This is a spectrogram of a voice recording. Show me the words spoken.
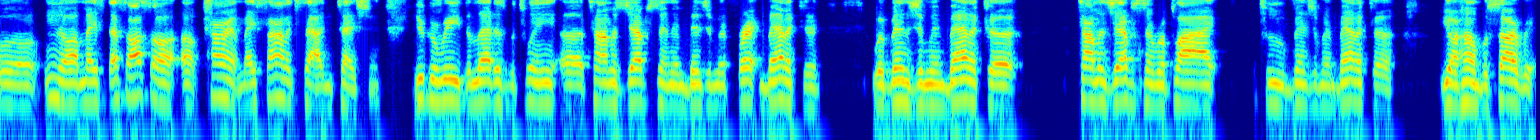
for you know that's also a, current Masonic salutation. You can read the letters between uh, Thomas Jefferson and Benjamin Banneker, where Benjamin Banneker, Thomas Jefferson replied to Benjamin Banneker, "Your humble servant,"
